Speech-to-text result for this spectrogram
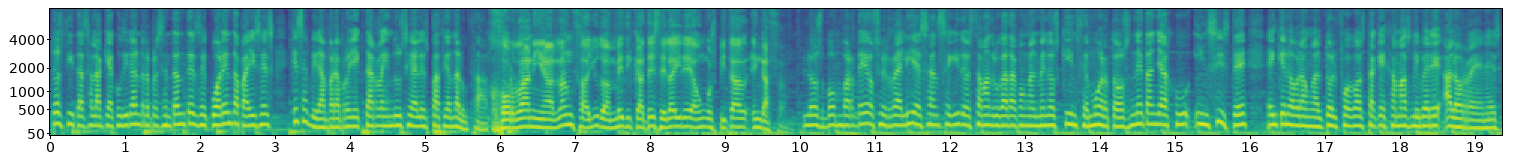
dos citas a la que acudirán representantes de 40 países que servirán para proyectar la industria del espacio andaluza. Jordania lanza ayuda médica desde el aire a un hospital en Gaza. Los bombardeos israelíes han seguido esta madrugada con al menos 15 muertos. Netanyahu insiste en que no habrá un alto el fuego hasta que jamás libere a los rehenes.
